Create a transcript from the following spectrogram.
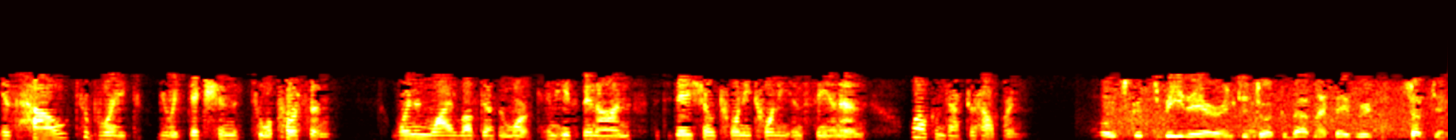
is How to Break Your Addiction to a Person. When and Why Love Doesn't Work. And he's been on the Today Show 2020 and CNN. Welcome, Dr. Halpern. Oh, it's good to be there and to talk about my favorite subject.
